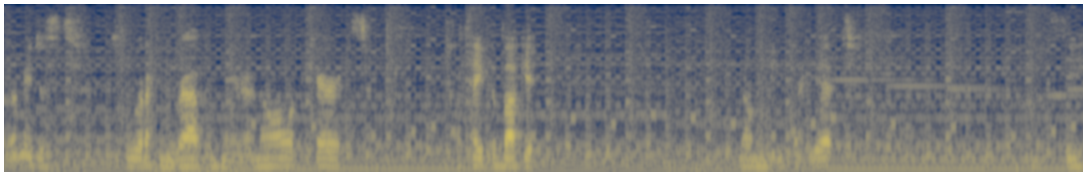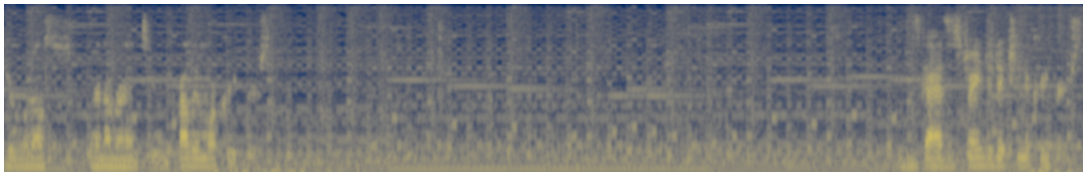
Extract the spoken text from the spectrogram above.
Let me just see what I can grab from here. I know I want the carrots. I'll take the bucket. Don't need to eat that yet. See here what else we're gonna run into, and probably more creepers. This guy has a strange addiction to creepers.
